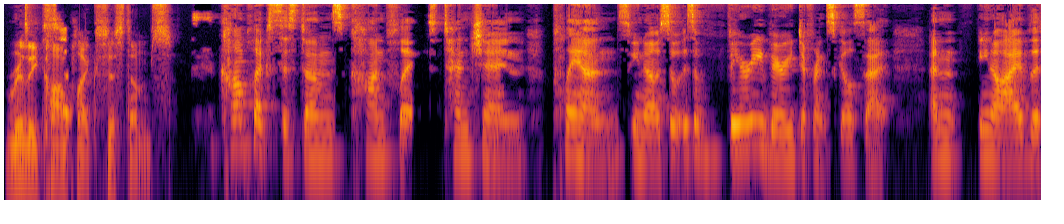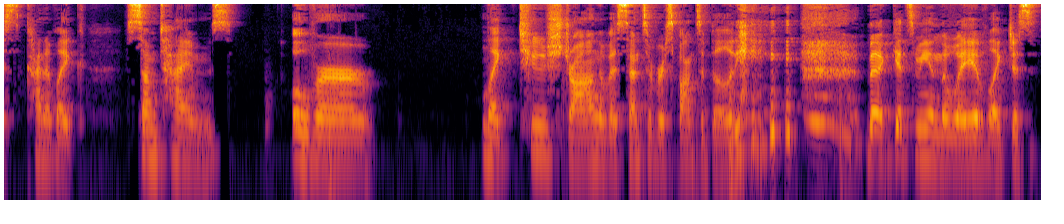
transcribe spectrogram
really complex so, systems complex systems, conflict, tension, plans, you know, so it's a very, very different skill set. And, you know, I have this kind of like sometimes over like too strong of a sense of responsibility that gets me in the way of like just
